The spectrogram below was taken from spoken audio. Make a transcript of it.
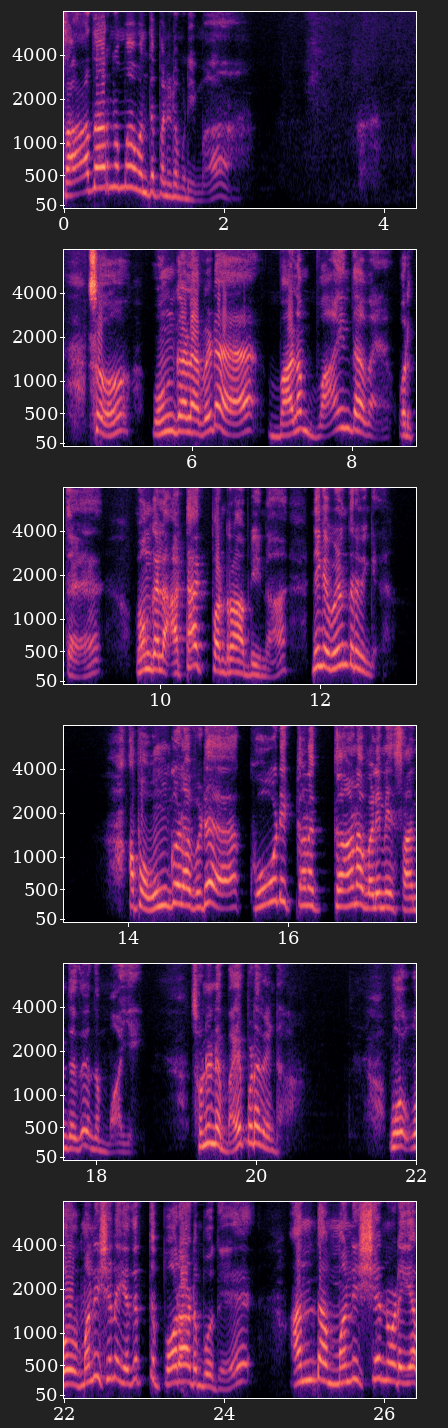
சாதாரணமா வந்து பண்ணிட முடியுமா? சோ உங்களை விட பலம் வாய்ந்தவன் ஒருத்தன் உங்களை அட்டாக் பண்ணுறான் அப்படின்னா நீங்கள் விழுந்துருவீங்க. அப்போ உங்களை விட கோடிக்கணக்கான வலிமை சார்ந்தது இந்த மாயை. சொன்ன பயப்பட வேண்டாம். ஒ- ஒரு மனுஷனை எதிர்த்து போராடும் போது அந்த மனுஷனுடைய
